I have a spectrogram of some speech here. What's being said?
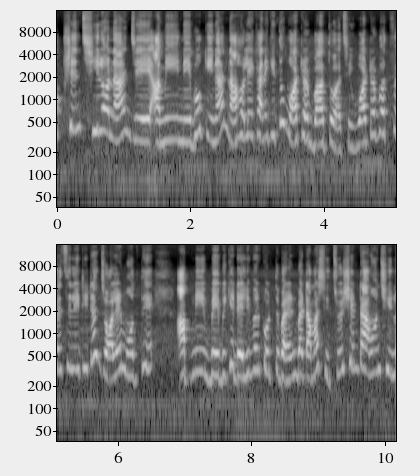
অপশন ছিল না যে আমি নেব কি না না হলে এখানে কিন্তু ওয়াটার বাথও আছে। ওয়াটার বাথ ফেসিলিটিটা জলের মধ্যে আপনি বেবিকে ডেলিভার করতে পারেন বাট আমার সিচুয়েশনটা এমন ছিল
